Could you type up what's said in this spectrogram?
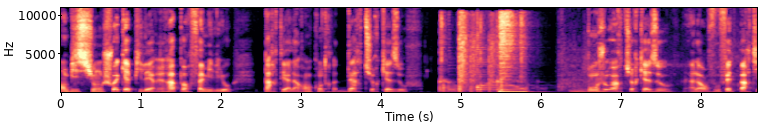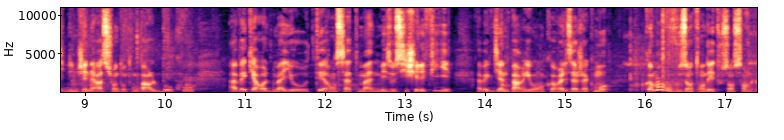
Ambition, choix capillaire et rapports familiaux, partez à la rencontre d'Arthur Cazot. Bonjour Arthur Cazot. Alors vous faites partie d'une génération dont on parle beaucoup avec Harold Maillot, Terence Atman, mais aussi chez les filles, avec Diane Paris ou encore Elsa Jacquemot. Comment vous vous entendez tous ensemble?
